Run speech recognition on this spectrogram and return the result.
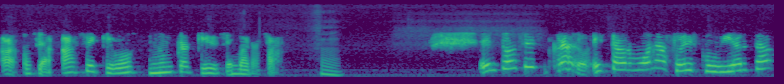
ah, o sea, hace que vos nunca quedes embarazada. Mm. Entonces, claro, esta hormona fue descubierta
